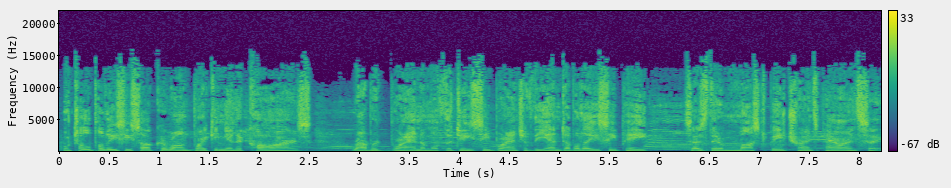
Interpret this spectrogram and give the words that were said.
who told police he saw Karon breaking into cars. Robert Branham of the D.C. branch of the NAACP says there must be transparency.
